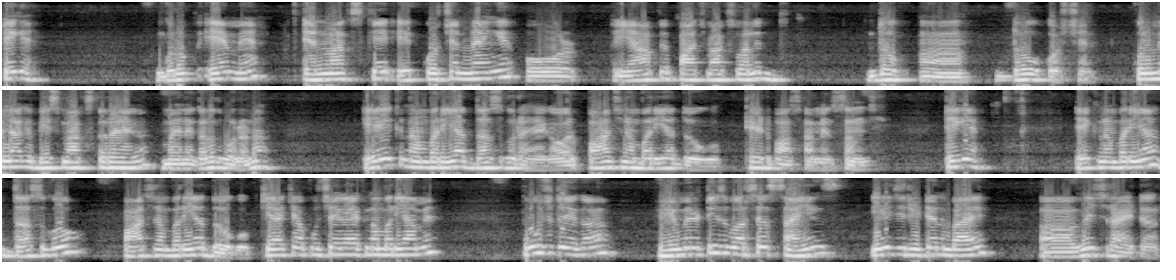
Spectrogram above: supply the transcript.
ठीक है? ग्रुप ए में टेन मार्क्स के एक क्वेश्चन रहेंगे और यहाँ पे पाँच मार्क्स वाले दो आ, दो क्वेश्चन कुल मिला के बीस मार्क्स का रहेगा। मैंने गलत बोला ना? एक नंबर या दस गो रहेगा और पाँच नंबर या दो गो। ठेठ भाषा में समझे। ठीक है? एक नंबर या दस गो, पाँच नंबर या दो गो। क्या क्या पूछेगा एक नंबर या में? पूछ देगा humanities versus science is written by which writer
